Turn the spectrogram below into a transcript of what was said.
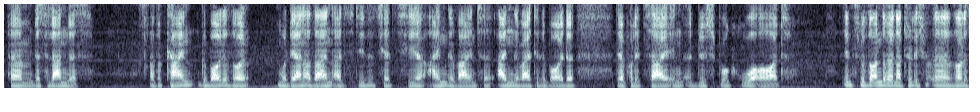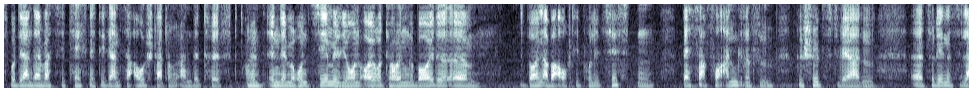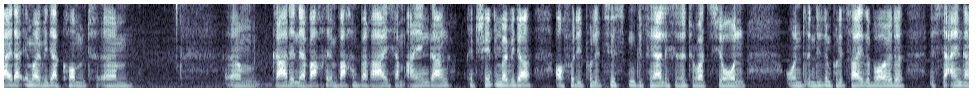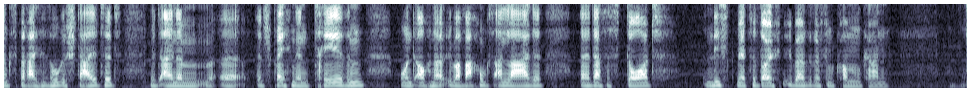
ähm, des Landes. Also kein Gebäude soll moderner sein als dieses jetzt hier eingeweihte, eingeweihte Gebäude der Polizei in Duisburg-Ruhrort. Insbesondere natürlich äh, soll es modern sein, was die Technik, die ganze Ausstattung anbetrifft. Und in dem rund 10 Millionen Euro teuren Gebäude äh, sollen aber auch die Polizisten besser vor Angriffen geschützt werden, äh, zu denen es leider immer wieder kommt. Ähm, ähm, gerade in der Wache, im Wachenbereich am Eingang entstehen immer wieder auch für die Polizisten gefährliche Situationen. Und in diesem Polizeigebäude ist der Eingangsbereich so gestaltet mit einem äh, entsprechenden Tresen und auch einer Überwachungsanlage, äh, dass es dort nicht mehr zu solchen Übergriffen kommen kann.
